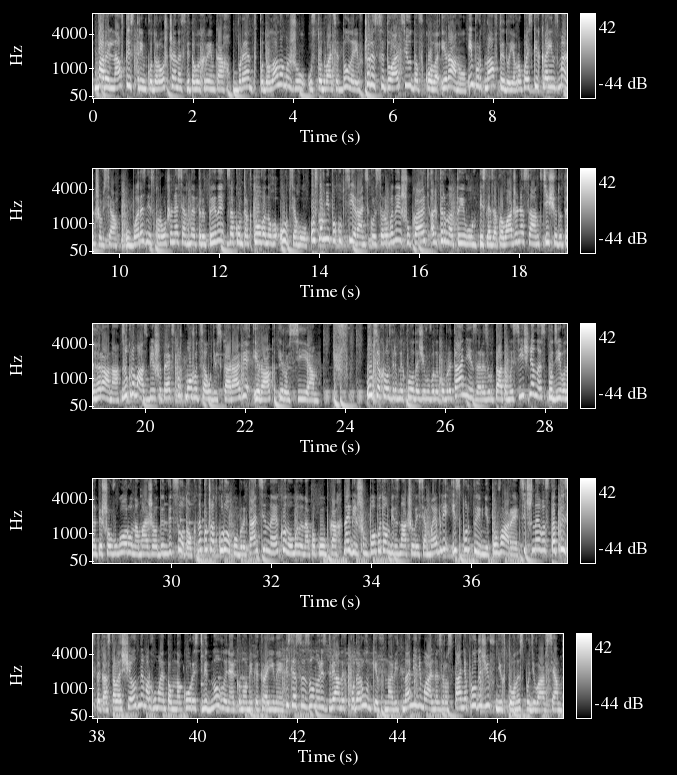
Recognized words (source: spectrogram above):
Барель нафти стрімко дорожчає на світових ринках. Бренд подолала межу у 120 доларів через ситуацію довкола Ірану. Імпорт нафти до європейських країн зменшився. У березні скорочення сягне третини законтрактованого обсягу. Основні покупці іранської сировини шукають альтернативу після запровадження санкцій щодо Тегерана. Зокрема, збільшити експорт можуть Саудівська Аравія, Ірак і Росія. Обсяг роздрібних продажів у Великобританії за результатами січня несподівано пішов вгору на майже 1%. На початку року британці не економили на покупках. Найбільшим попитом відзначилися меблі і спортивні товари. Січнева статистика стала ще одним аргументом на користь відновлення економіки країни. Після сезону різдвяних подарунків навіть на мінімальне зростання продажів ніхто не сподівався.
